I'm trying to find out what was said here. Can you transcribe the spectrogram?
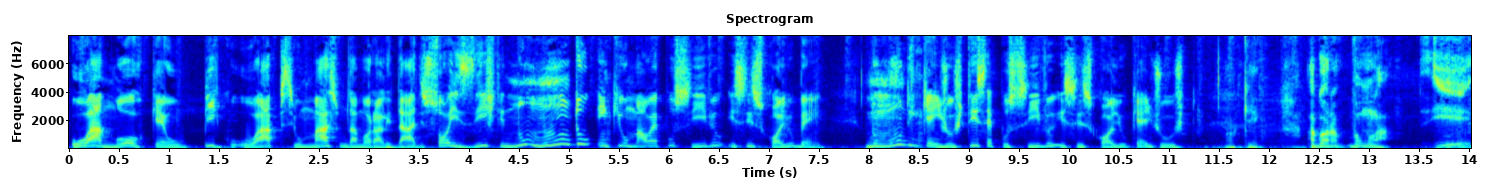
O amor, que é o pico, o ápice, o máximo da moralidade, só existe no mundo em que o mal é possível e se escolhe o bem. No mundo em que a injustiça é possível e se escolhe o que é justo. Ok. Agora, vamos lá. E,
